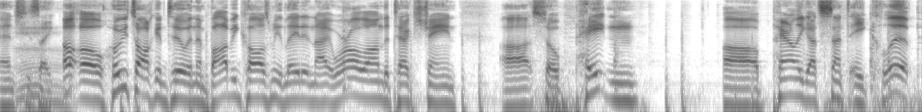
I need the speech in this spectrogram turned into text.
And she's like, "Uh oh, who you talking to?" And then Bobby calls me late at night. We're all on the text chain. Uh, so Peyton uh, apparently got sent a clip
